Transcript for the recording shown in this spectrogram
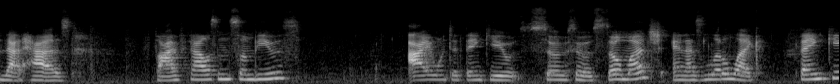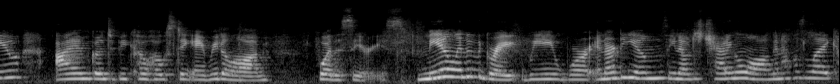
that has 5,000 some views. I want to thank you so, so, so much. And as little like thank you, I am going to be co-hosting a read-along for the series. Me and Elena the Great, we were in our DMs, you know, just chatting along, and I was like,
